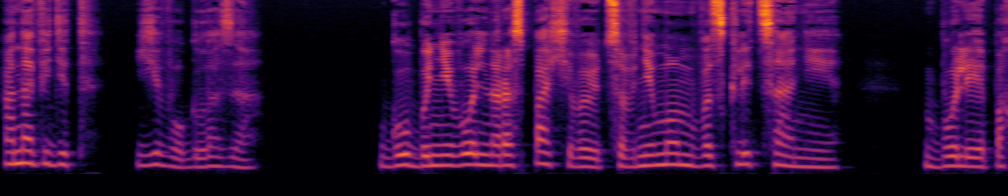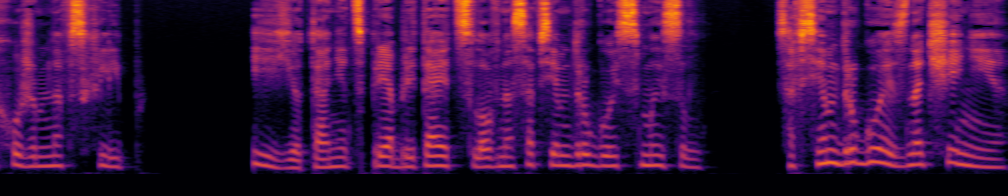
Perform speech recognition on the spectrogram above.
она видит его глаза. Губы невольно распахиваются в немом восклицании, более похожем на всхлип. И ее танец приобретает словно совсем другой смысл, совсем другое значение.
